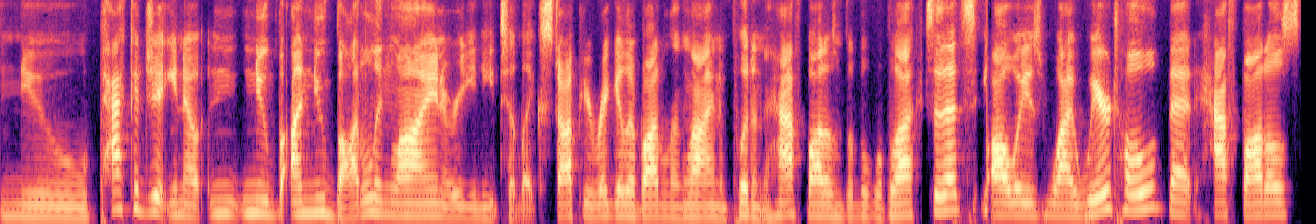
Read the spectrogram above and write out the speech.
new packaging, you know, new a new bottling line, or you need to like stop your regular bottling line and put in the half bottles and blah blah blah blah. So that's always why we're told that half bottles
